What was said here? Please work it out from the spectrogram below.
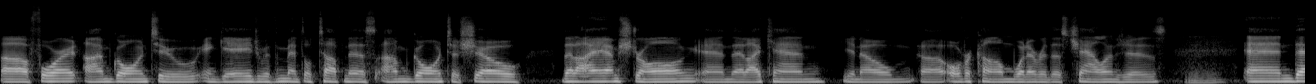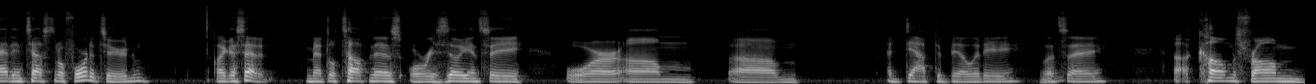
uh, for it. I'm going to engage with mental toughness. I'm going to show that I am strong and that I can, you know, uh, overcome whatever this challenge is. And that intestinal fortitude, like I said, mental toughness or resiliency or um, um, adaptability, let's say, uh, comes from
